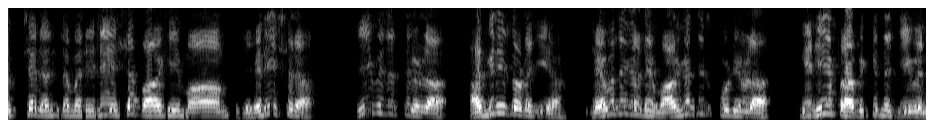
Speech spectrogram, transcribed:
ഉച്ചരന്തമനിലേശ പാഹിമാം ജഗദീശ്വര ഈ വിധത്തിലുള്ള അഗ്നി തുടങ്ങിയ ദേവതകളുടെ മാർഗത്തിൽ കൂടിയുള്ള ഗതിയെ പ്രാപിക്കുന്ന ജീവൻ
